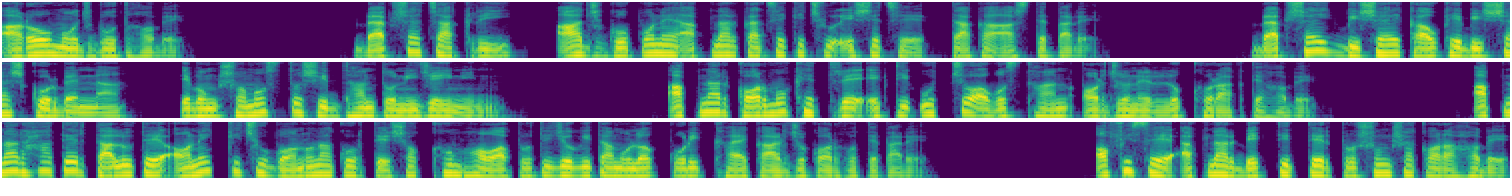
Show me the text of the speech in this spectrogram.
আরও মজবুত হবে। ব্যবসা চাকরি, আজ গোপনে আপনার কাছে কিছু এসেছে, টাকা আসতে পারে। ব্যবসায়িক বিষয়ে কাউকে বিশ্বাস করবেন না এবং সমস্ত সিদ্ধান্ত নিজেই নিন। আপনার কর্মক্ষেত্রে একটি উচ্চ অবস্থান অর্জনের লক্ষ্য রাখতে হবে। আপনার হাতের তালুতে অনেক কিছু গণনা করতে সক্ষম হওয়া প্রতিযোগিতামূলক পরীক্ষায় কার্যকর হতে পারে। অফিসে আপনার ব্যক্তিত্বের প্রশংসা করা হবে।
